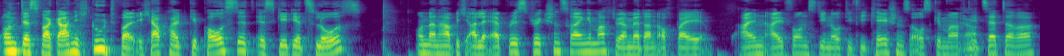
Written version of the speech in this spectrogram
Und das war gar nicht gut, weil ich habe halt gepostet, es geht jetzt los. Und dann habe ich alle App-Restrictions reingemacht. Wir haben ja dann auch bei allen iPhones die Notifications ausgemacht, Ja. etc.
